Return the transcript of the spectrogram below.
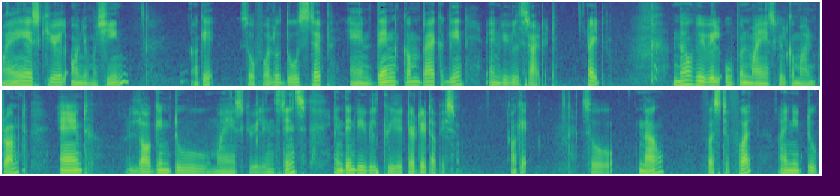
mysql on your machine. Okay? So follow those steps and then come back again and we will start it right? Now we will open mysql command prompt and log into mysql instance and then we will create a database. Okay? So now first of all I need to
